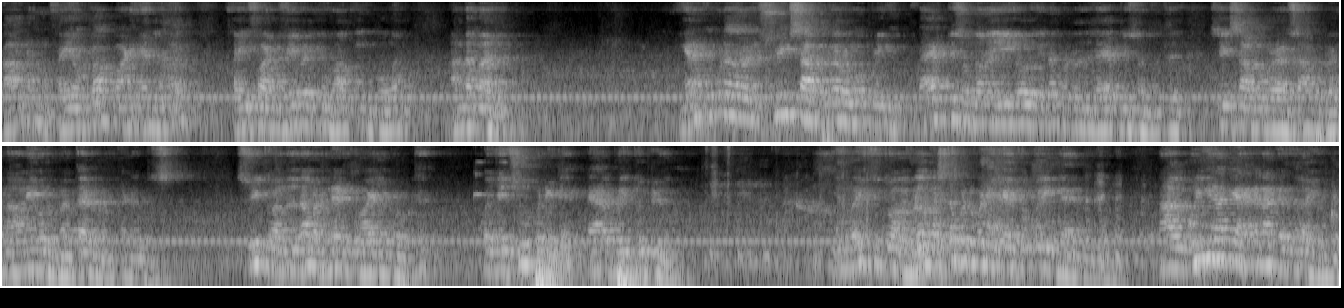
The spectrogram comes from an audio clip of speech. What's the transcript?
காரணம் ஃபைவ் ஓ கிளாக் மார்னிங் எழுந்துருவார் ஃபைவ் ஃபார்ட்டி ஃபைவ் வரைக்கும் வாக்கிங் போவேன் அந்த மாதிரி. எனக்கு கூட ஸ்வீட் சாப்பிட்றது ரொம்ப பிடிக்கும். டயபிட்டிஸ் வந்தோன்னா ஐயோ என்ன பண்ணுறது டயபிட்டிஸ் வந்துட்டு ஸ்வீட் சாப்பிட சாப்பிட்றேன் நானே ஒரு மெத்தட் ஒன்று கண்டுபிடிச்சேன். ஸ்வீட் வந்ததுன்னா உடனே எடுத்து வாயில் போட்டு கொஞ்சம் சூ பண்ணிவிட்டு நேரம் போய் துப்பிடுவேன் என் வயசு திட்டுவாங்க இவ்வளோ கஷ்டம் நாலு முடிக்கிறாக்க எனக்கு என்ன கருத்தில் ஆகிட்டு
